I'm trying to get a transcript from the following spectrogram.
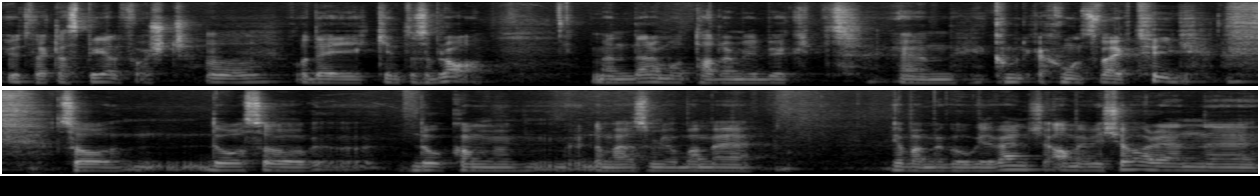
utveckla spel först. Och det gick inte så bra. Men däremot hade de ju byggt en kommunikationsverktyg. Så då, så då kom de här som jobbar med, jobbar med Google Venture, ja men vi kör en, eh,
